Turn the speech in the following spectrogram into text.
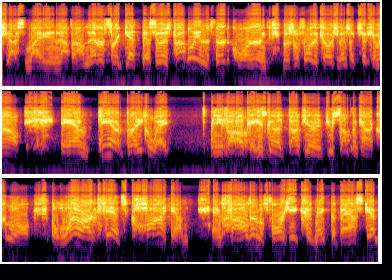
just lighting it up. And I'll never forget this. It was probably in the third quarter, and it was before the coach eventually took him out, and he had a breakaway and you thought, okay, he's going to dunk in and do something kind of cool. But one of our kids caught him and fouled him before he could make the basket.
